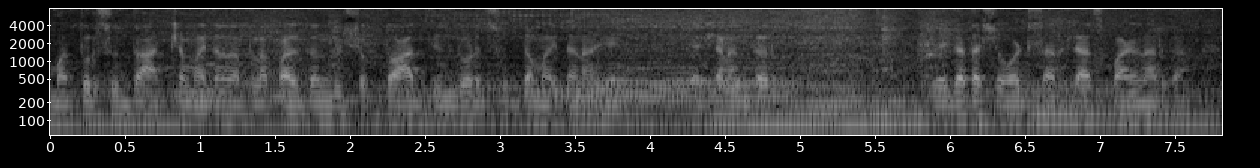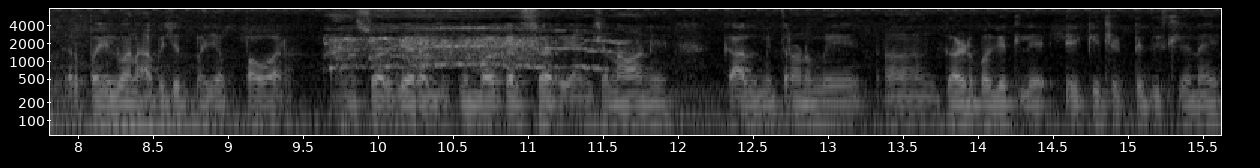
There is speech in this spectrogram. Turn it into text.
मथुरसुद्धा आजच्या मैदानात आपला पळताना दिसू शकतो. आज बिंदोडसुद्धा मैदान आहे. त्याच्यानंतर वेगाचा शेवट सरजा आज पाळणार का? तर पैलवान अभिजित भैया पवार आणि स्वर्गीय रणजित निंबाळकर सर यांच्या नावाने काल मित्रांनो मी गड बघितले. एकही चिठ्ठी दिसली नाही.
